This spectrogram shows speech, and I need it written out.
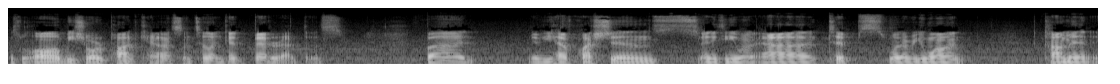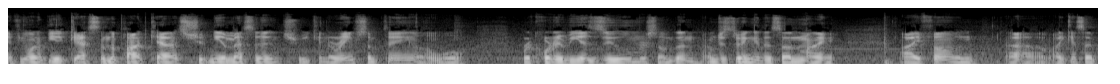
This will all be short podcasts until I get better at this. But if you have questions, anything you want to add, tips, whatever you want, comment. If you want to be a guest on the podcast, shoot me a message. We can arrange something. Uh, we'll record it via Zoom or something. I'm just doing this on my iPhone. Uh, I guess I'm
